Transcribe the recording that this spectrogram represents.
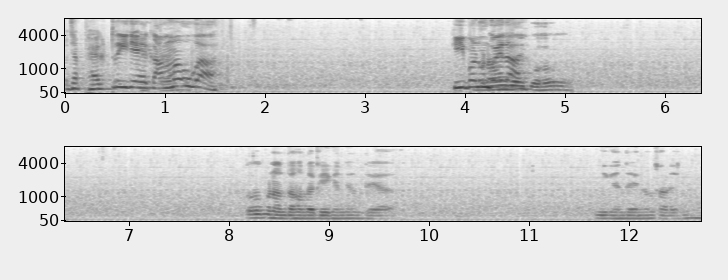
ਅੱਛਾ ਫੈਕਟਰੀ 'ਚ ਇਹ ਕੰਮ ਆਊਗਾ ਕੀ ਬਣੂਗਾ ਇਹਦਾ ਬਣਾਉਂਦਾ ਹੀ ਉਹ ਉਹ ਬਣਾਉਂਦਾ ਹੁੰਦਾ ਕੀ ਕਹਿੰਦੇ ਹੁੰਦੇ ਆ ਕੀ ਕਹਿੰਦੇ ਇਹਨੂੰ ਸਾਡੇ ਨੂੰ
